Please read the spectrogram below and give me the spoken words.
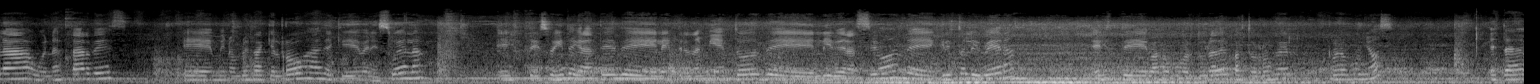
Hola, buenas tardes. Eh, mi nombre es Raquel Rojas, de aquí de Venezuela. Este, soy integrante del entrenamiento de liberación de Cristo Libera, este, bajo cobertura del pastor Roger, Roger Muñoz. Esta,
